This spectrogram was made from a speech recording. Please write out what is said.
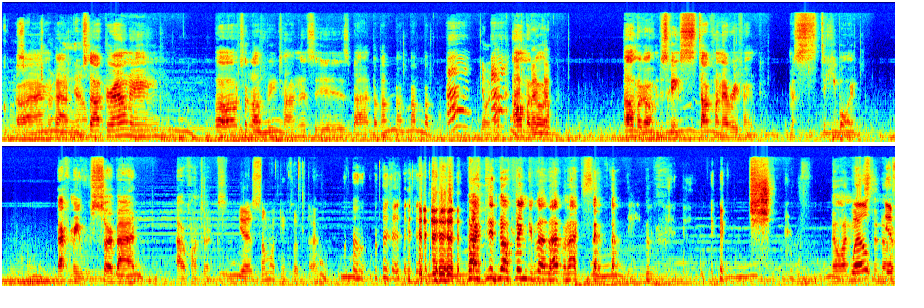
Of course, I'm about to start drowning. Oh, it's a lovely time this is. Ba, ba, ba, ba, ba, ba. Ah, Going up. Oh my god. Oh my god, I'm just getting stuck on everything. I'm a sticky boy. That can be so bad out of context. Yeah, someone can clip that. I did not think about that when I said that. Shh. no one well, needs to know. if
